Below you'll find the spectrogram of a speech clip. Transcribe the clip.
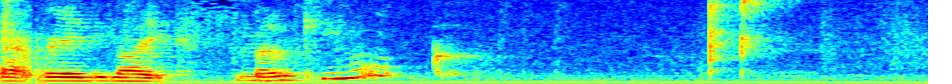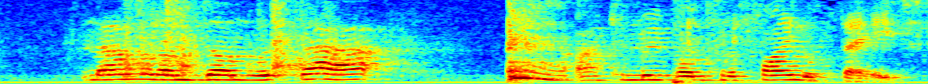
that really like smoky look. Now that I'm done with that, I can move on to the final stage,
